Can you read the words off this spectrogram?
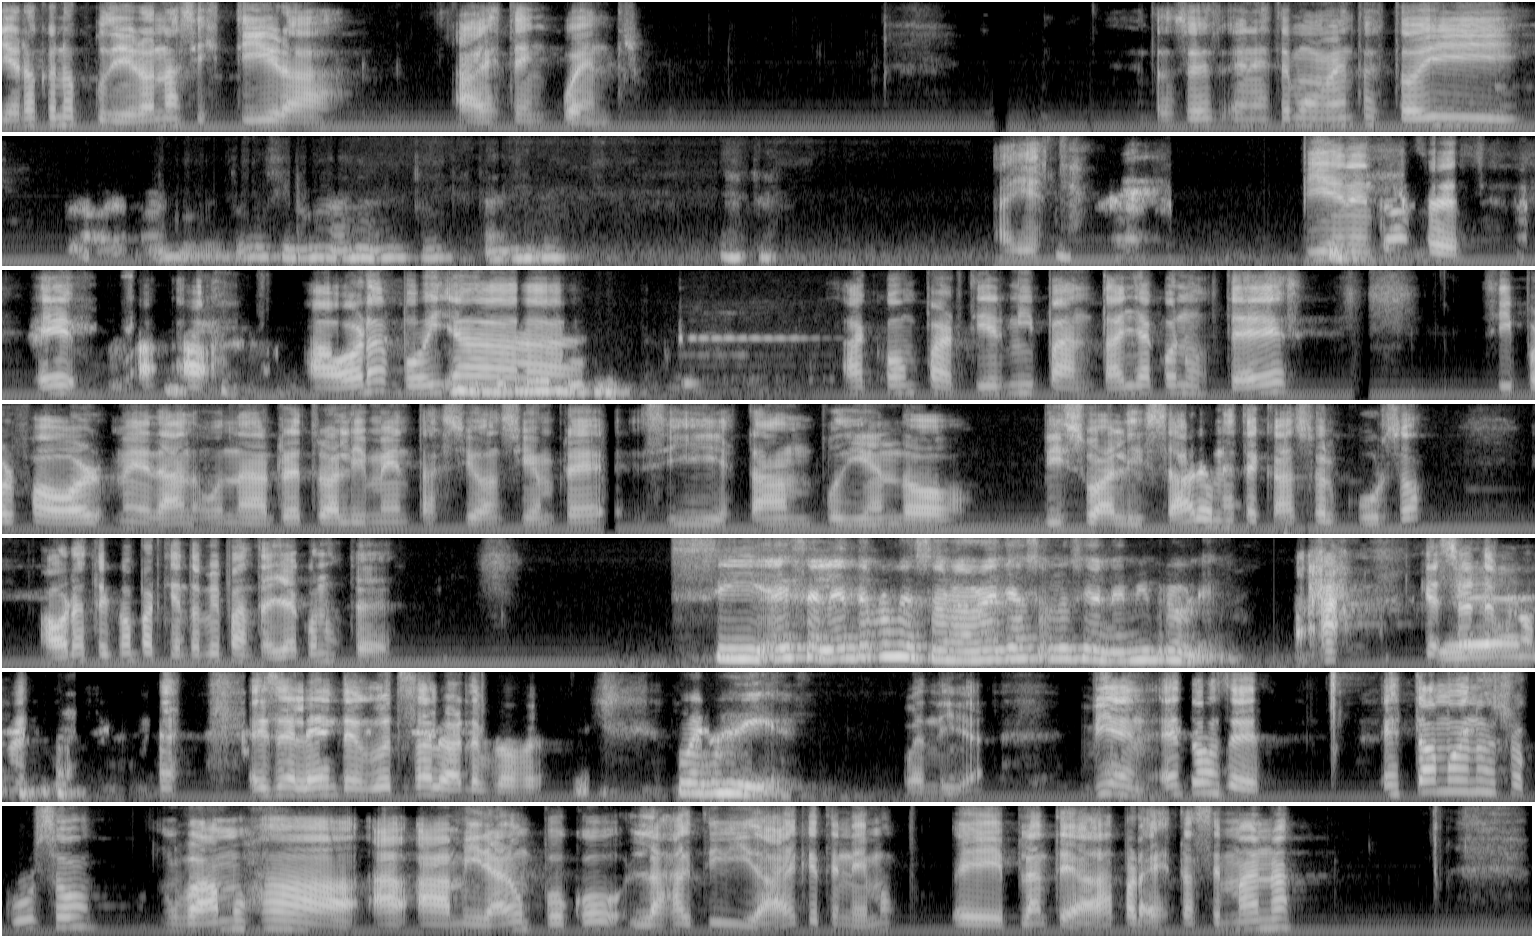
que no pudieron asistir a, a este encuentro. Entonces, en este momento estoy... Ahí está. Bien, entonces, eh, ahora voy a, a compartir mi pantalla con ustedes. Si por favor me dan una retroalimentación siempre, si están pudiendo visualizar en este caso el curso. Ahora estoy compartiendo mi pantalla con ustedes. Sí, excelente profesor, ahora ya solucioné mi problema. ¡Qué suerte, profe! excelente, un gusto saludarte, profe. Buenos días. Buen día. Bien, entonces, estamos en nuestro curso. Vamos a, mirar un poco las actividades que tenemos eh, planteadas para esta semana.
